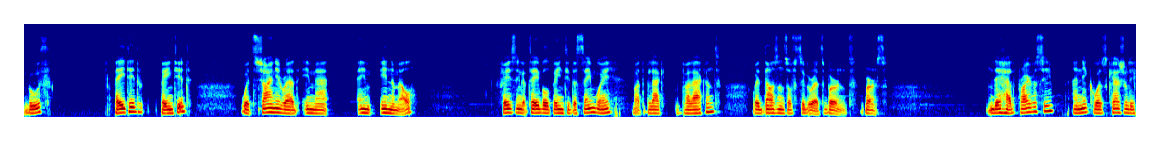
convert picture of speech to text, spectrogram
booth painted painted with shiny red enamel, facing a table painted the same way but black blackened with dozens of cigarettes burned burns. They had privacy, and Nick was casually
